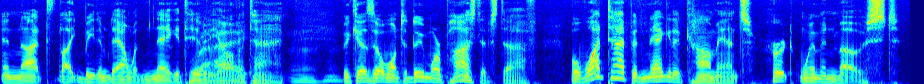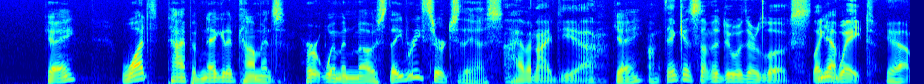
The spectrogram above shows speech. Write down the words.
and not like beat them down with negativity all the time, because they'll want to do more positive stuff. Well, what type of negative comments hurt women most? Okay, what type of negative comments hurt women most? They researched this. I have an idea. Okay, I'm thinking something to do with their looks, like Yep. weight. Yeah.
